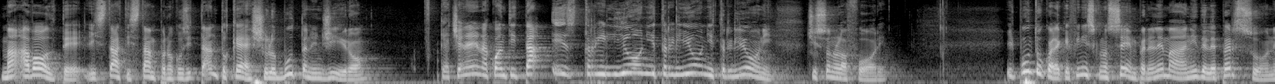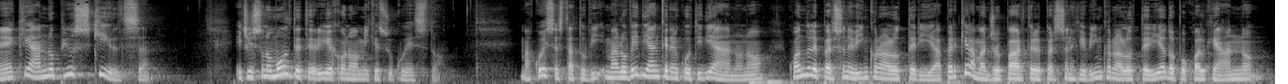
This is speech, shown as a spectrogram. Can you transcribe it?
ma a volte gli stati stampano così tanto cash, lo buttano in giro, che ce n'è una quantità e trilioni e trilioni e trilioni ci sono là fuori. Il punto qual è che finiscono sempre nelle mani delle persone che hanno più skills. E ci sono molte teorie economiche su questo. Ma questo è stato vi- ma lo vedi anche nel quotidiano, no? Quando le persone vincono la lotteria, perché la maggior parte delle persone che vincono la lotteria dopo qualche anno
